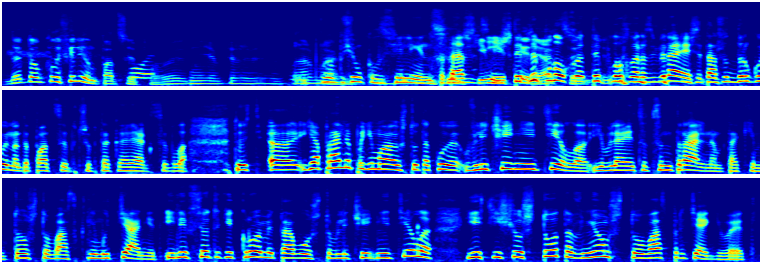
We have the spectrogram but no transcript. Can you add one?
Да это он клофелин подсыпал. Вот. Это нормально. Ну, почему клофелин? Подожди, ты, ты, плохо, ты плохо разбираешься, там что-то другое надо подсыпать, чтобы такая реакция была. То есть э, я правильно понимаю, что такое влечение тела является центральным таким, то, что вас к нему тянет? Или все-таки кроме того, что влечение тела, есть еще что-то в нем, что вас притягивает?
